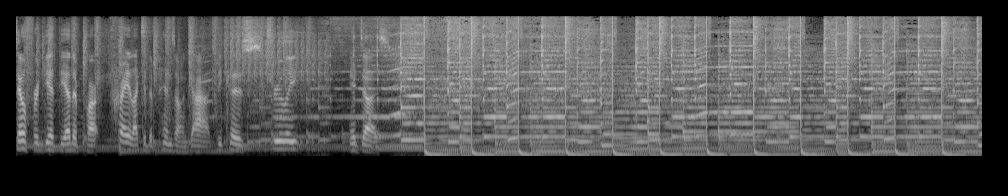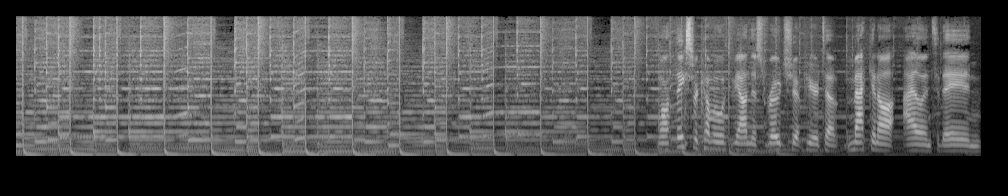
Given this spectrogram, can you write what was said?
don't forget the other part pray like it depends on God because truly it does. Well, thanks for coming with me on this road trip here to Mackinac Island today. And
